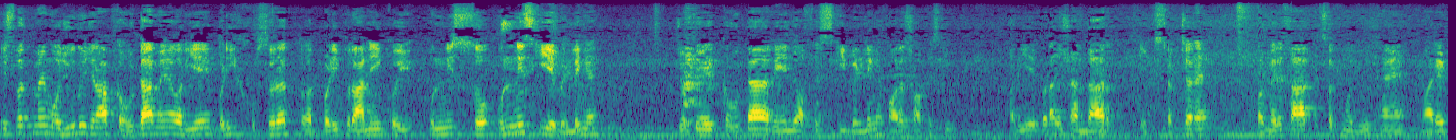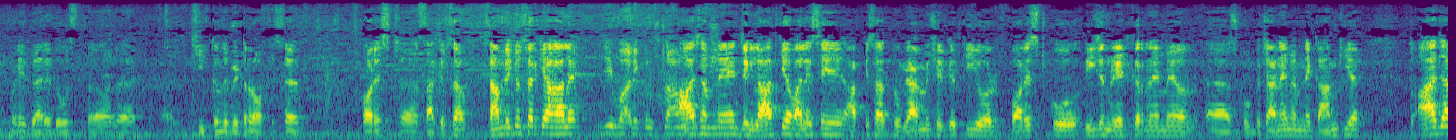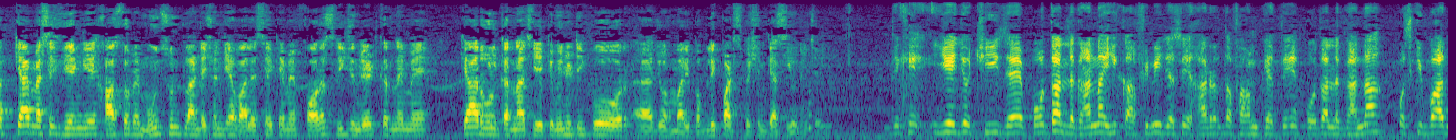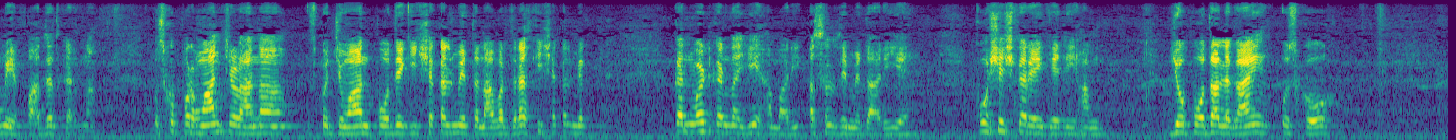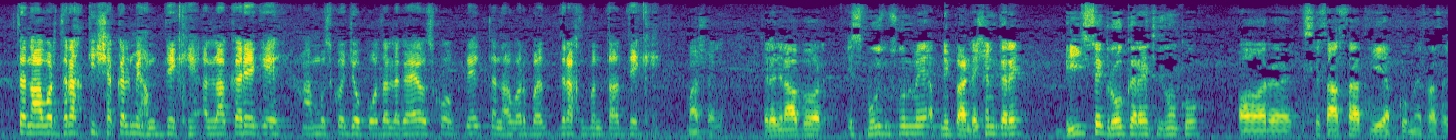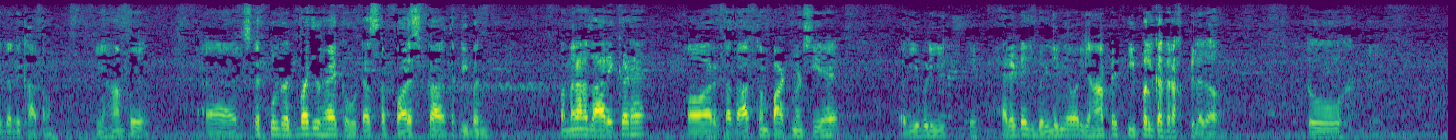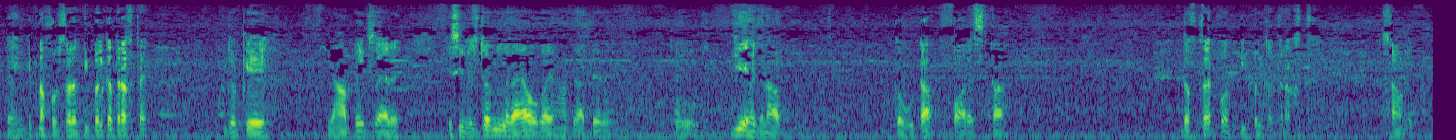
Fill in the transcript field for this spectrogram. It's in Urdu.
اس وقت میں موجود ہوں جناب کہوٹا میں اور یہ بڑی خوبصورت اور بڑی پرانی کوئی انیس سو انیس کی یہ بلڈنگ ہے جو کہ کہوٹا رینج آفس کی بلڈنگ ہے فارسٹ آفس کی۔ اور یہ بڑا ہی شاندار ایک سٹرکچر ہے۔ اور میرے ساتھ اس وقت موجود ہیں ہمارے بڑے پیارے دوست اور chief conservator officer forest Saqib صاحب۔ السلام علیکم سر کیا حال ہے؟ جی وعلیکم السلام۔ آج ہم نے جنگلات کے حوالے سے آپ کے ساتھ پروگرام میں شرکت کی اور فارسٹ کو ریجنریٹ کرنے میں اور اس کو بچانے میں ہم نے کام کیا۔ تو آج آپ کیا میسج دیں گے؟ خاص طور پہ مونسون پلانٹیشن کے حوالے سے کہ ہمیں فارسٹ ریجنریٹ کرنے میں کیا رول کرنا چاہیے کمیونٹی کو اور جو ہماری پبلک پارٹیسپیشن کیسی ہونی چاہیے؟ دیکھیں، یہ جو چیز ہے، پودا لگانا ہی کافی نہیں، جیسے ہر دفعہ ہم کہتے ہیں پودا لگانا، اس کی بعد میں حفاظت کرنا، اس کو پروان چڑھانا، اس کو جوان پودے کی شکل میں، تناور درخت کی شکل میں کنورٹ کرنا، یہ ہماری اصل ذمہ داری ہے۔ کوشش کریں کہ جی ہم جو پودا لگائیں، اس کو تناور درخت کی شکل میں ہم دیکھیں۔ اللہ کرے کہ ہم اس کو جو پودا لگایا، اس کو اپنے تناور درخت بنتا دیکھیں۔ ماشاء اللہ چلے جناب، اور اس موسم میں اپنی پلانٹیشن کریں، بیج سے گرو کریں چیزوں کو، اور اس کے ساتھ ساتھ یہ آپ کو میں تھوڑا سا ادھر دکھاتا ہوں۔ یہاں پہ اس کا کل رقبہ جو ہے کوٹا سب فارسٹ کا تقریباً پندرہ ہزار ایکڑ ہے، اور تعداد کمپارٹمنٹس یہ ہے۔ اور یہ بڑی ایک ہیریٹیج بلڈنگ ہے، اور یہاں پہ پیپل کا درخت بھی لگا ہوا۔ تو کتنا خوبصورت پیپل کا درخت ہے، جو کہ یہاں پہ ایک ظاہر کسی وزٹر نے لگایا ہوگا یہاں پہ آتے ہوئے۔ تو یہ ہے جناب کبوٹا فارسٹ کا دفتر اور پیپل کا درخت۔ السلام علیکم۔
